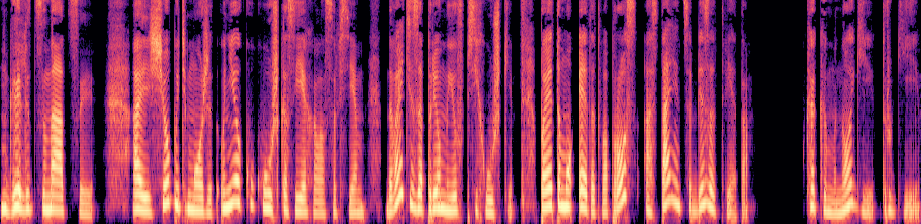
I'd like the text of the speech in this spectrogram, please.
галлюцинации. А еще, быть может, у нее кукушка съехала совсем. Давайте запрем ее в психушке. Поэтому этот вопрос останется без ответа. Как и многие другие.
